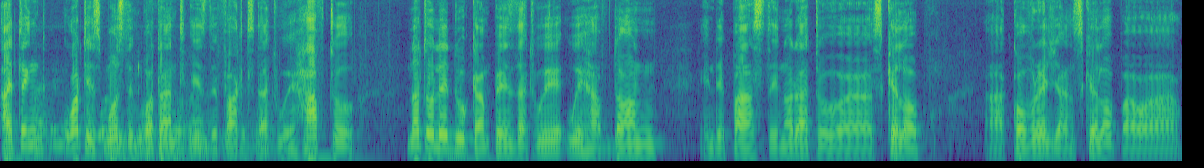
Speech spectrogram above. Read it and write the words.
I think what is most important is the fact that we have to not only do campaigns that we, we have done in the past in order to uh, scale up our coverage and scale up our,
